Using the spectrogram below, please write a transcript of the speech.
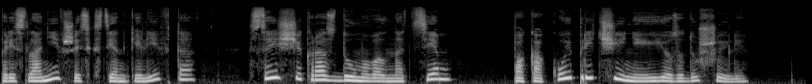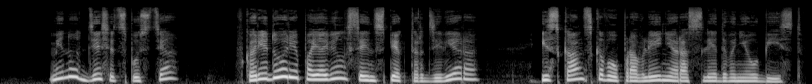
Прислонившись к стенке лифта, сыщик раздумывал над тем, по какой причине ее задушили. Минут десять спустя в коридоре появился инспектор Дивера из Канского управления расследования убийств.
